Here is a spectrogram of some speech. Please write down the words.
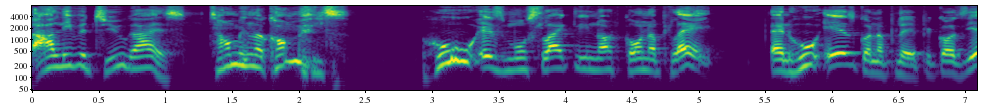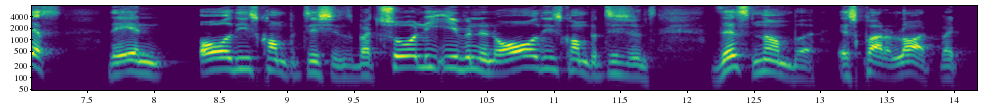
I'll leave it to you guys. Tell me in the comments who is most likely not going to play and who is going to play. Because, yes, they're in all these competitions, but surely, even in all these competitions, this number is quite a lot. But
